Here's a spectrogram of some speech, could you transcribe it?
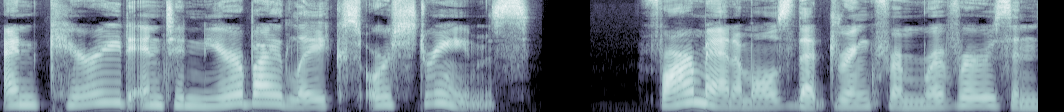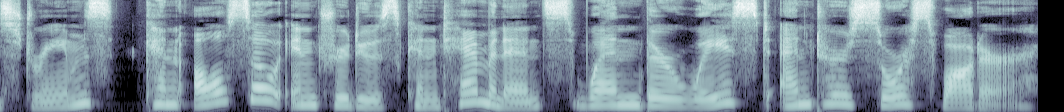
and carried into nearby lakes or streams. Farm animals that drink from rivers and streams can also introduce contaminants when their waste enters source water.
